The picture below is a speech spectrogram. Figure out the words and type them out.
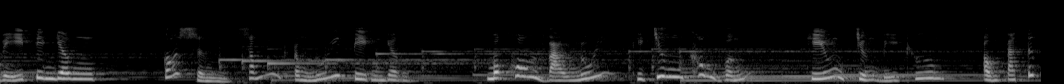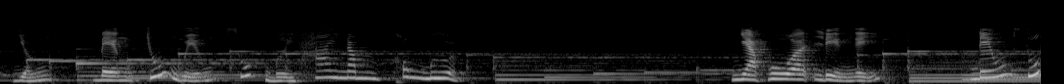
vị tiên nhân có sừng sống trong núi tiên nhân. Một hôm vào núi thì chân không vững khiến chừng bị thương, ông ta tức giận, bèn chú nguyện suốt 12 năm không mưa. Nhà vua liền nghĩ, nếu suốt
